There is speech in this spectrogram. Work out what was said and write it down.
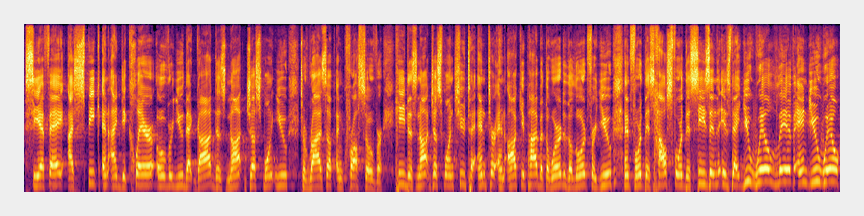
CFA, I speak and I declare over you that God does not just want you to rise up and cross over. He does not just want you to enter and occupy, but the word of the Lord for you and for this house for this season is that you will live and you will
